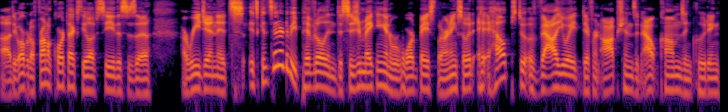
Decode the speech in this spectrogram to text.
uh, the orbital frontal cortex, the OFC. This is a a region. It's it's considered to be pivotal in decision making and reward based learning. So it, it helps to evaluate different options and outcomes, including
